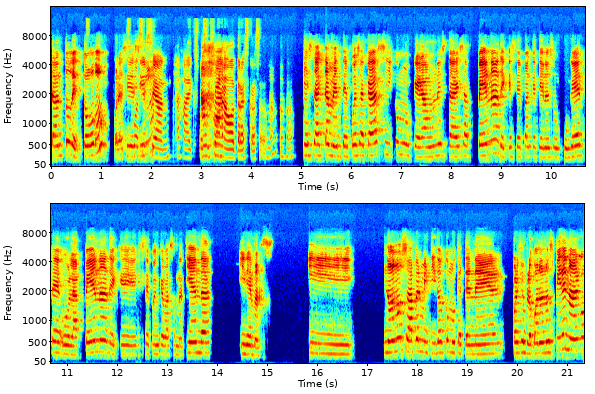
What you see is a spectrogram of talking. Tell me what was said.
Tanto de todo, por así decirlo. Exposición, ajá, exposición a otras cosas, ¿no? Ajá. Exactamente, pues acá sí como que aún está esa pena de que sepan que tienes un juguete o la pena de que sepan que vas a una tienda y demás. Y no nos ha permitido como que tener, por ejemplo, cuando nos piden algo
